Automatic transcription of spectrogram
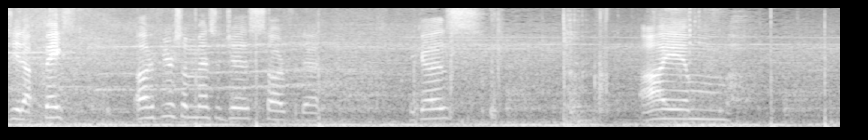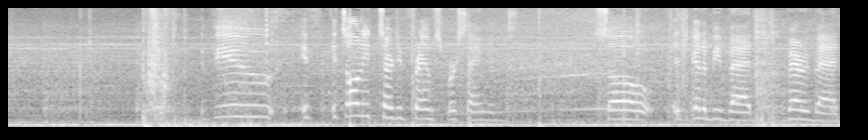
See that face? Uh, if you're some messages, sorry for that. Because I am if you if it's only 30 frames per second so it's gonna be bad very bad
